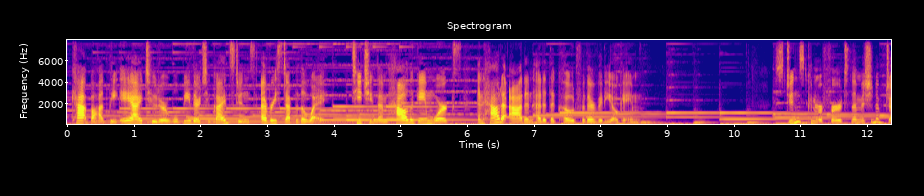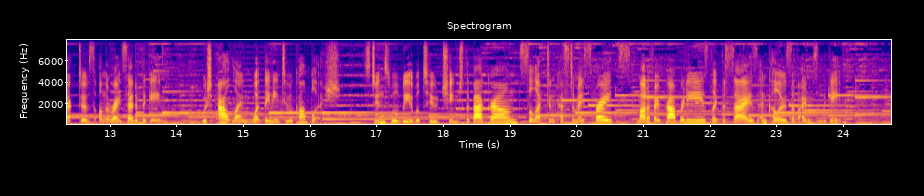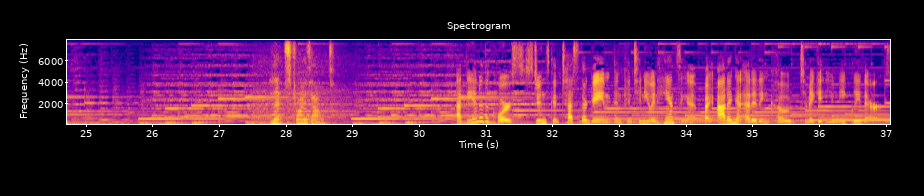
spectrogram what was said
Catbot, the AI tutor, will be there to guide students every step of the way, teaching them how the game works and how to add and edit the code for their video game. Students can refer to the mission objectives on the right side of the game, which outline what they need to accomplish. Students will be able to change the background, select and customize sprites, modify properties like the size and colors of items in the game. Let's try it out. At the end of the course, students can test their game and continue enhancing it by adding and editing code to make it uniquely theirs.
